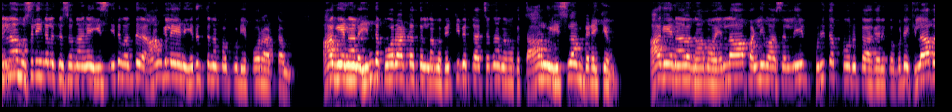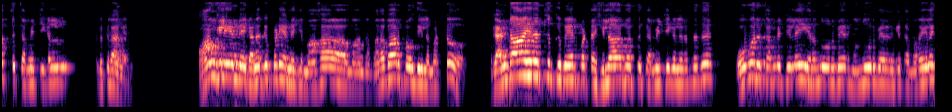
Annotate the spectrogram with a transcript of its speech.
எல்லா முஸ்லிம்களுக்கு சொன்னாங்க இது வந்து ஆங்கிலேயனை எதிர்த்து நம்பக்கூடிய போராட்டம். ஆகையனால இந்த போராட்டத்தில் நம்ம வெற்றி பெற்றாச்சுன்னா நமக்கு தாருல் இஸ்லாம் கிடைக்கும். ஆகையனால நாம எல்லா பள்ளிவாசல்லையும் குறித்த போருக்காக இருக்கக்கூடிய கிலாபத்து கமிட்டிகள் எடுக்கிறாங்க. ஆங்கிலேயனுடைய கணக்குப்படி அன்னைக்கு மகா அந்த மலபார் பகுதியில மட்டும் ரெண்டாயிரத்துக்கு மேற்பட்ட ஹிலாபத்து கமிட்டிகள் இருந்தது. ஒவ்வொரு கமிட்டிலையும் இருநூறு பேர் முன்னூறு பேர் என்கின்ற முறையில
